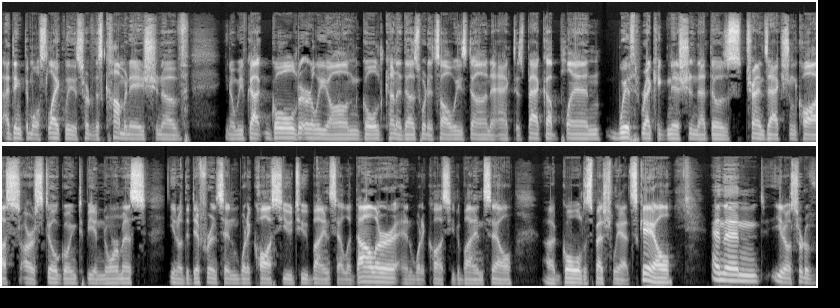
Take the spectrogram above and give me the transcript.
i think the most likely is sort of this combination of you know, we've got gold early on. Gold kind of does what it's always done, act as backup plan with recognition that those transaction costs are still going to be enormous. You know, the difference in what it costs you to buy and sell a dollar and what it costs you to buy and sell uh, gold, especially at scale. And then, you know, sort of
